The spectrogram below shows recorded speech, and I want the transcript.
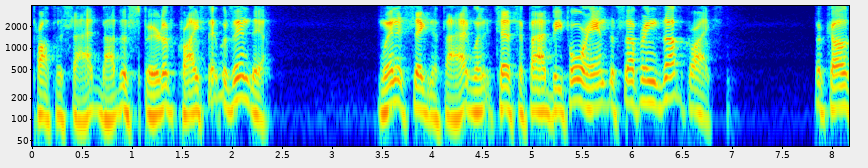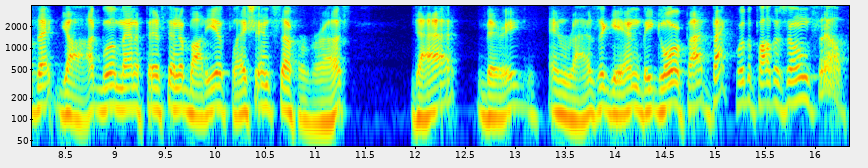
prophesied by the Spirit of Christ that was in them. When it signified, when it testified beforehand the sufferings of Christ because that God will manifest in a body of flesh and suffer for us, die, buried, and rise again, be glorified back with the Father's own self.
